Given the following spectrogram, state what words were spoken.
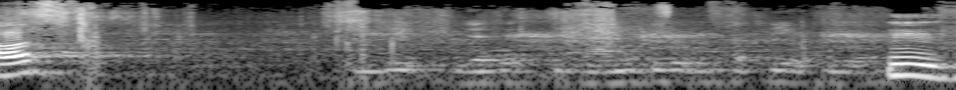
और? जैसे ज्ञान की जो उत्पत्ति होती है हम्म।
